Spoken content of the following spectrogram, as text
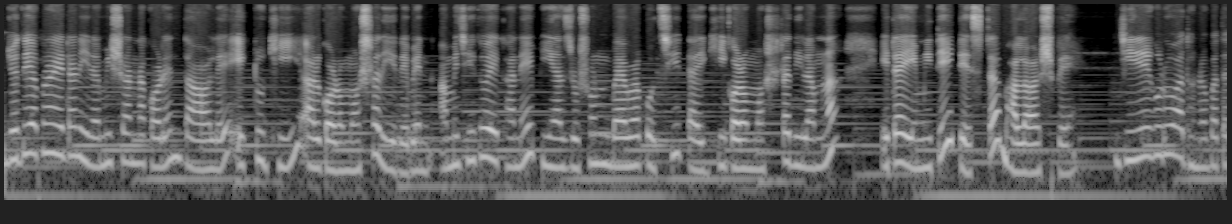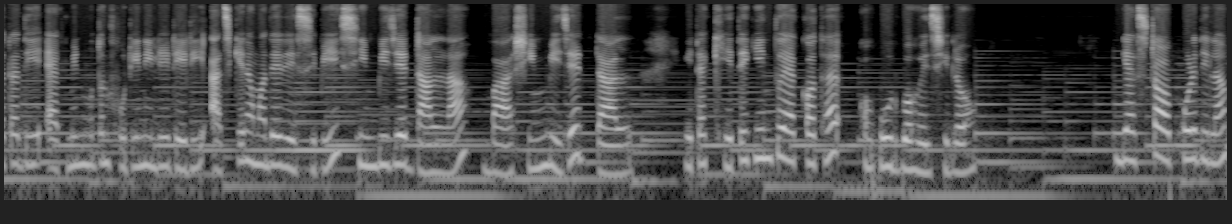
যদি আপনারা এটা নিরামিষ রান্না করেন, তাহলে একটু ঘি আর গরম মশলা দিয়ে দেবেন। আমি যেহেতু এখানে পেঁয়াজ, রসুন ব্যবহার করছি, তাই ঘি, গরম মশলাটা দিলাম না। এটা এমনিতেই টেস্টটা ভালো আসবে। জিরে গুঁড়ো আর ধনেপাতাটা দিয়ে এক মিনিট মতন ফুটিয়ে নিলে রেডি আজকের আমাদের রেসিপি শিম বীজের ডালনা বা শিম বীজের ডাল। এটা খেতে কিন্তু এক কথায় অপূর্ব হয়েছিল। গ্যাসটা অফ করে দিলাম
